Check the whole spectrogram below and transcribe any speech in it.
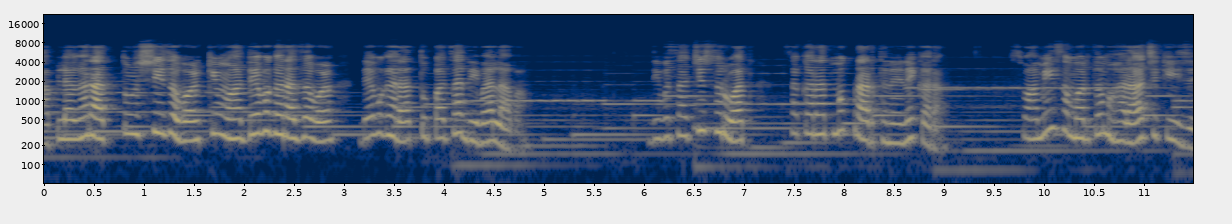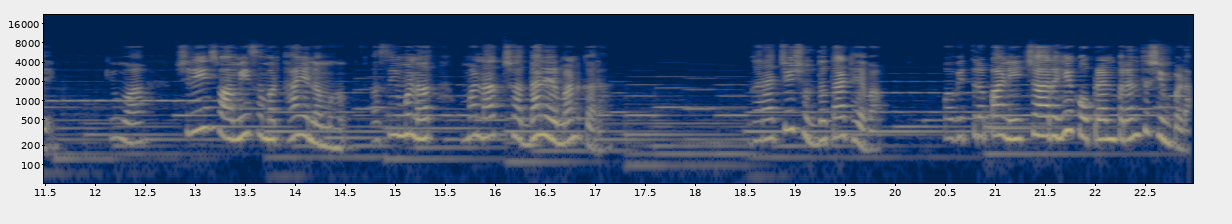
आपल्या घरात तुळशी जवळ किंवा देवघराजवळ देवघरात तुपाचा दिवा लावा. दिवसाची सुरुवात सकारात्मक प्रार्थनेने करा. स्वामी समर्थ महाराज की जय. किंवा श्री स्वामी समर्थाय नमः असे म्हणत मनात श्रद्धा निर्माण करा. घराची शुद्धता ठेवा. पवित्र पाणी चारही कोपऱ्यांपर्यंत शिंपडा.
